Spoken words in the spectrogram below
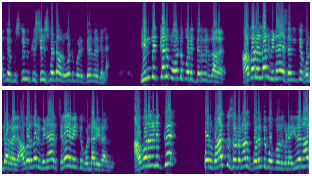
வந்து முஸ்லீம் கிறிஸ்டின்ஸ் மட்டும் அவர் ஓட்டு போட்டு தேர்ந்தெடுக்கல. இந்துக்களும் ஓட்டு போட்டு தேர்ந்தெடுத்தாங்க. அவர்கள் தான் விநாயகர் சதுர்த்தியை கொண்டாடுறாங்க. அவர்கள் விநாயகர் சிலையை வைத்து கொண்டாடுகிறார்கள். அவர்களுக்கு ஒரு வாழ்த்து சொல்றதுனால குறைந்து போவது கிடையாது. இதனால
